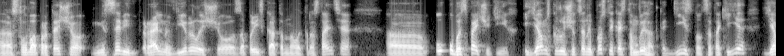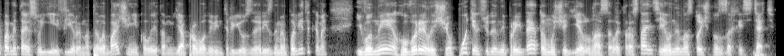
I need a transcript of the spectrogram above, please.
е, слова про те, що місцеві реально вірили, що Запорізька атомна електростанція убезпечить їх. І я вам скажу, що це не просто якась там вигадка. Дійсно, це так і є. Я пам'ятаю свої ефіри на телебаченні, коли там я проводив інтерв'ю з різними політиками, і вони говорили, що Путін сюди не прийде, тому що є у нас електростанції, вони нас точно захистять.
